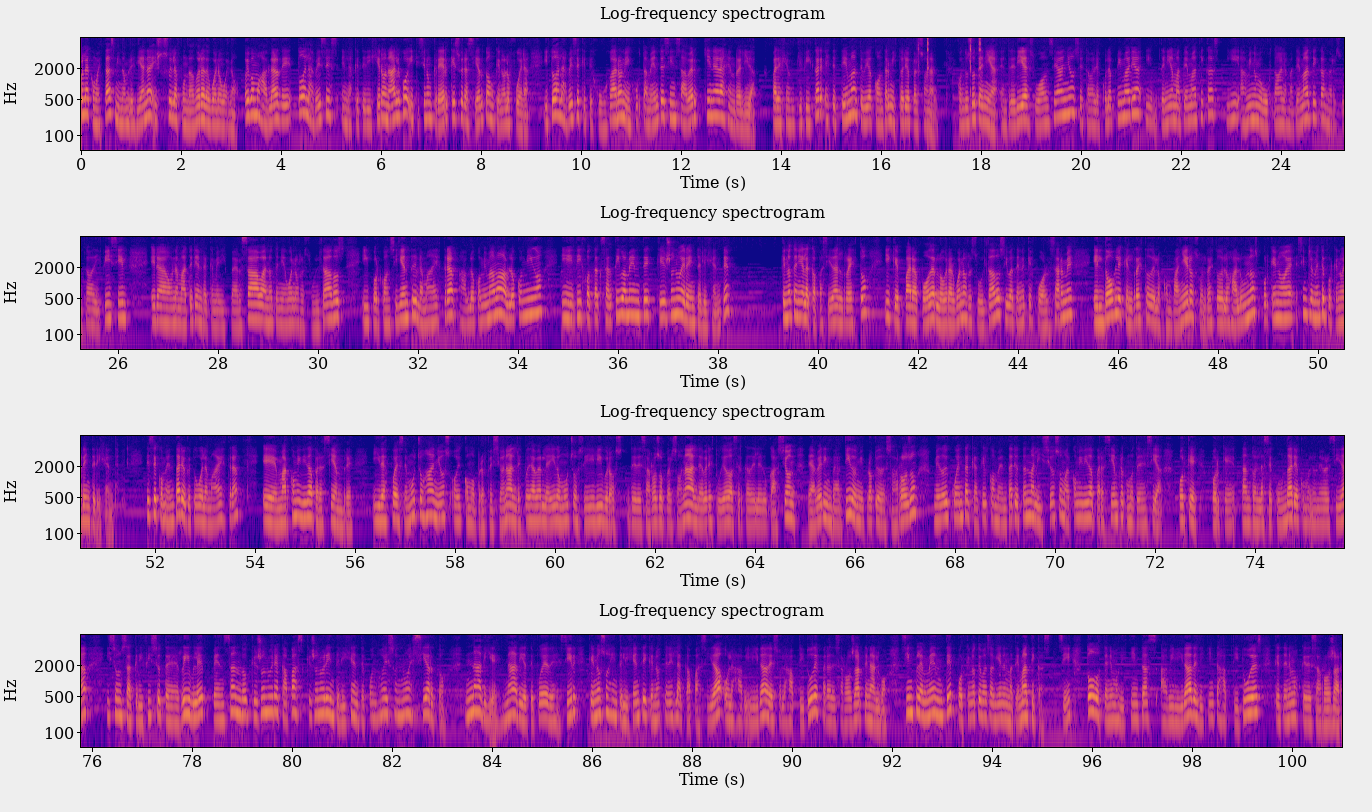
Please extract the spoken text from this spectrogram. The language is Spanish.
Hola, ¿cómo estás? Mi nombre es Diana y yo soy la fundadora de Bueno Bueno. Hoy vamos a hablar de todas las veces en las que te dijeron algo y te hicieron creer que eso era cierto aunque no lo fuera, y todas las veces que te juzgaron injustamente sin saber quién eras en realidad. Para ejemplificar este tema te voy a contar mi historia personal. Cuando yo tenía entre 10 u 11 años, estaba en la escuela primaria y tenía matemáticas y a mí no me gustaban las matemáticas, me resultaba difícil, era una materia en la que me dispersaba, no tenía buenos resultados y por consiguiente la maestra habló con mi mamá, habló conmigo y dijo taxativamente que yo no era inteligente, que no tenía la capacidad del resto y que para poder lograr buenos resultados iba a tener que esforzarme el doble que el resto de los compañeros o el resto de los alumnos porque no simplemente porque no era inteligente. Ese comentario que tuvo la maestra eh, marcó mi vida para siempre y después de muchos años, hoy como profesional, después de haber leído muchos libros de desarrollo personal, de haber estudiado acerca de la educación, de haber invertido en mi propio desarrollo, me doy cuenta que aquel comentario tan malicioso marcó mi vida para siempre, como te decía. ¿Por qué? Porque tanto en la secundaria como en la universidad hice un sacrificio terrible pensando que yo no era capaz, que yo no era inteligente, cuando eso no es cierto. Nadie, nadie te puede decir que no sos inteligente y que no tenés la capacidad o las habilidades o las aptitudes para desarrollarte en algo, simplemente porque no te vaya bien en matemáticas, ¿sí? Todos tenemos distintas habilidades, distintas aptitudes que tenemos que desarrollar.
